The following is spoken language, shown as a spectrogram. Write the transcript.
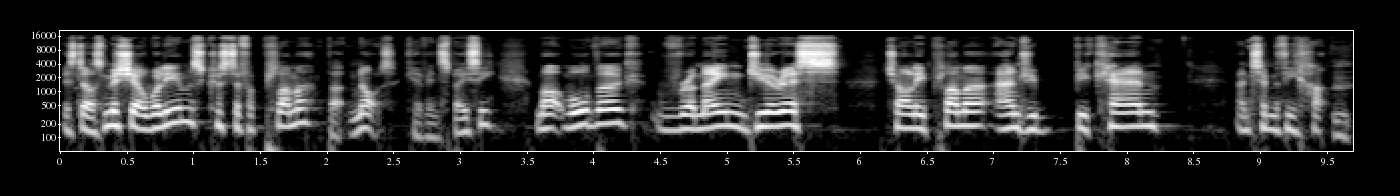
It stars Michelle Williams, Christopher Plummer, but not Kevin Spacey, Mark Wahlberg, Romain Duris, Charlie Plummer, Andrew Buchan, and Timothy Hutton.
